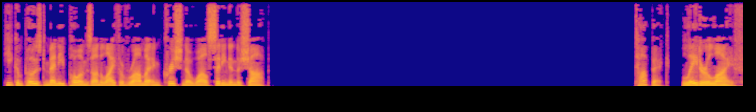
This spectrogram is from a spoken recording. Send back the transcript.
He composed many poems on the life of Rama and Krishna while sitting in the shop. Later life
